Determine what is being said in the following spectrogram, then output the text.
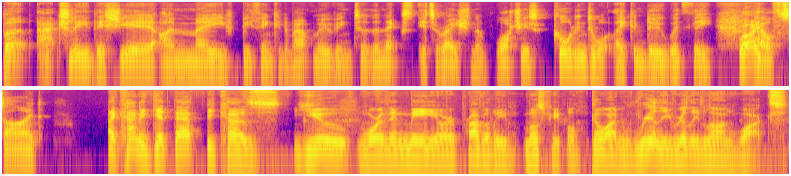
but actually this year I may be thinking about moving to the next iteration of watches, according to what they can do with the Well, I, health side. I kind of get that because you, more than me, or probably most people, go on really, really long walks.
